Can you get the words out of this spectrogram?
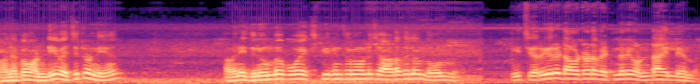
അവനിപ്പോൾ വണ്ടി വെച്ചിട്ടുണ്ട് ഞാൻ അവൻ ഇതിനു മുമ്പേ പോയ എക്സ്പീരിയൻസ് ഉള്ളതുകൊണ്ട് ചാടത്തില്ലെന്ന് തോന്നുന്നു. ഈ ചെറിയൊരു ഡൗട്ട് അവിടെ വെറ്റിനറി ഉണ്ടായില്ല എന്ന്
